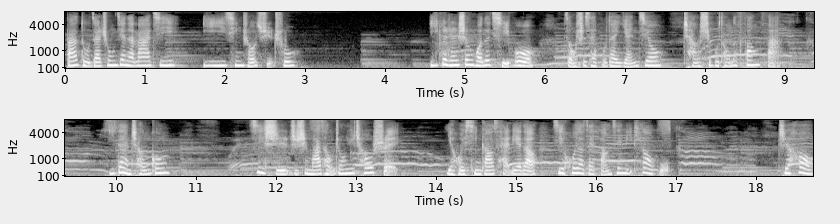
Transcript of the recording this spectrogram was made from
把堵在中间的垃圾一一亲手取出。一个人生活的起步，总是在不断研究、尝试不同的方法。一旦成功，即使只是马桶终于抽水，也会兴高采烈到几乎要在房间里跳舞。之后，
